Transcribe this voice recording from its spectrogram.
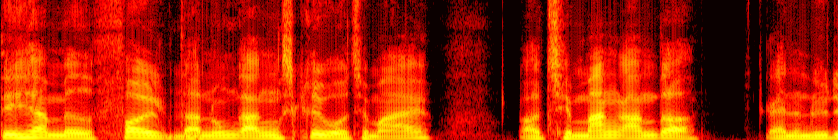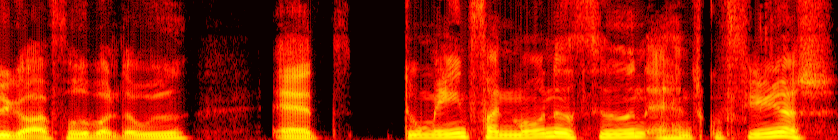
det her med folk, der nogle gange skriver til mig, og til mange andre analytikere af fodbold derude, at du mente for en måned siden, at han skulle fyres.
